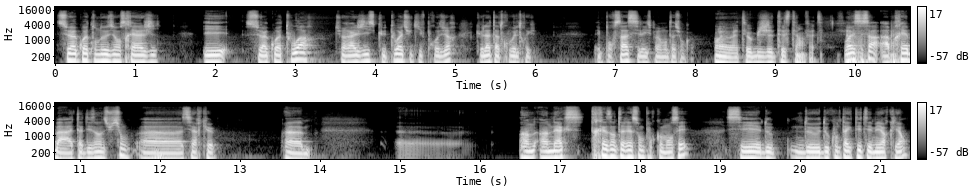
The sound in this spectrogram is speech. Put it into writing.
ce à quoi ton audience réagit, et ce à quoi toi, tu réagis, ce que toi, tu kiffes produire, que là, tu as trouvé le truc. Et pour ça, c'est l'expérimentation, quoi. Ouais, ouais, t'es obligé de tester en fait. Ouais, c'est ça. Après, bah, t'as des intuitions. Euh, C'est-à-dire que euh, euh, un, un axe très intéressant pour commencer, c'est de, de, de contacter tes meilleurs clients,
